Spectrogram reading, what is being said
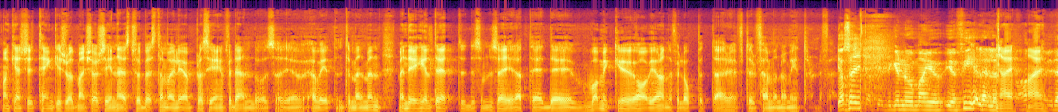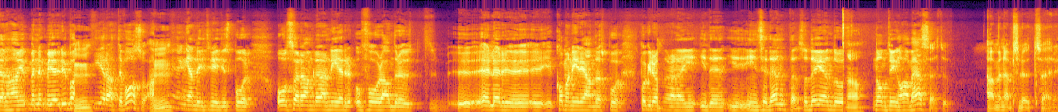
man kanske tänker så att man kör sin häst för bästa möjliga placering för den då, så jag, jag vet inte. Men, men, men det är helt rätt det som du säger, att det, det, var mycket avgörande för loppet där efter 500 meter ungefär. Jag säger inte att Peter gör, gör fel, eller nej, nej. Den, han, men, men jag vill bara mm. att det var så. Han mm. hängande i tredje spår och så ramlar han ner och får andra ut, eh, eller eh, komma ner i andra spår på grund av den här incidenten. Så det är ändå ja. någonting att ha med sig. Typ. Ja men absolut, så är det.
